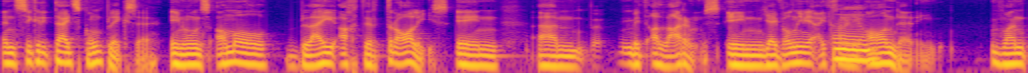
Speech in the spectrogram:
in sekuriteitskomplekse en ons almal bly agter tralies en ehm um, met alarms en jy wil nie meer uitgaan mm. in die aande nie. Want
